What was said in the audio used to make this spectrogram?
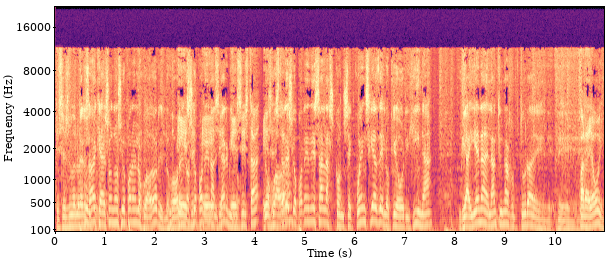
Ese es uno de los Pero sabe que a eso no se oponen los jugadores, los jugadores no se oponen al término. ese está- los jugadores está- se oponen es a las consecuencias de lo que origina de ahí en adelante una ruptura de, de- de- Para allá voy.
